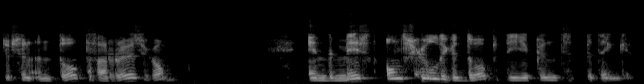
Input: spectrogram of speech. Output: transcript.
tussen een doop van reuzegom en de meest onschuldige doop die je kunt bedenken.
